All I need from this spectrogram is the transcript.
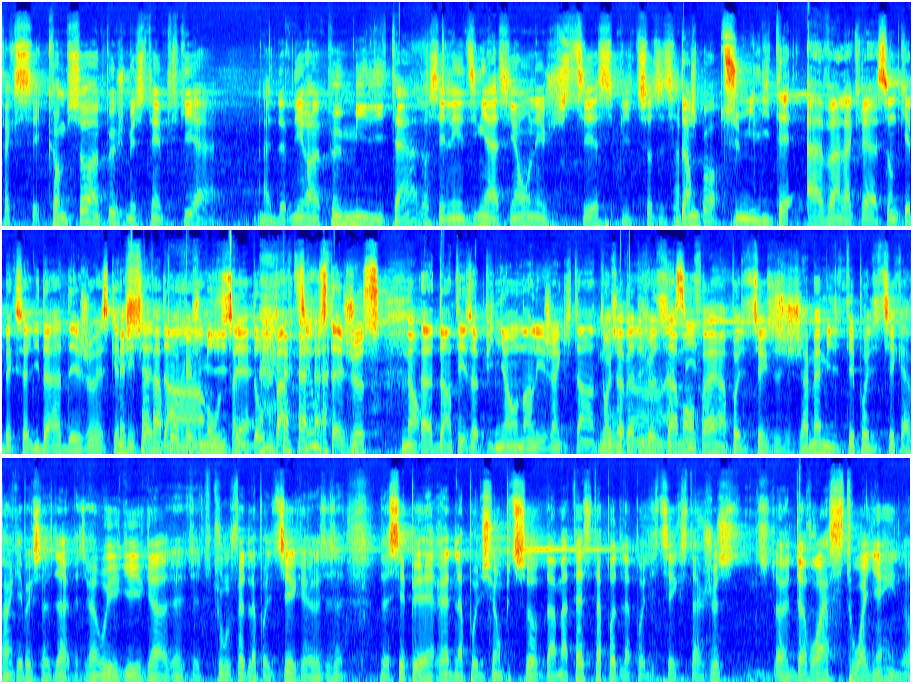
Fait que c'est comme ça un peu que je me suis impliqué à à devenir un peu militant. là. C'est l'indignation, l'injustice, puis tout ça, ça marche Donc, pas. tu militais avant la création de Québec solidaire déjà. Est-ce que tu étais dans, que je au militais. sein d'autres partis ou c'était juste Non. euh, dans tes opinions, dans les gens qui t'entourent? Moi, j'avais déjà dit ça à mon frère en politique. J'ai jamais milité politique avant Québec solidaire. Il m'a dit ben oui, Guy, regarde, tu as toujours fait de la politique, euh, le CPRN, de la pollution, puis tout ça. Dans ma tête, c'était pas de la politique, c'était juste un devoir citoyen. là.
